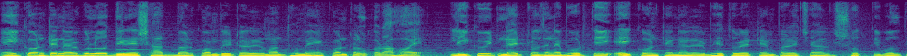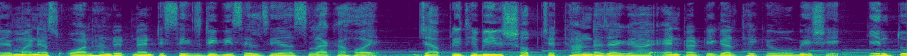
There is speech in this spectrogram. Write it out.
এই কন্টেনারগুলো দিনে সাতবার কম্পিউটারের মাধ্যমে কন্ট্রোল করা হয়। লিকুইড নাইট্রোজেনে ভর্তি এই কন্টেনারের ভেতরে টেম্পারেচার সত্যি বলতে minus one hundred six degree Celsius রাখা হয়, যা পৃথিবীর সবচেয়ে ঠান্ডা জায়গা অ্যান্টার্কটিকার থেকেও বেশি। কিন্তু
